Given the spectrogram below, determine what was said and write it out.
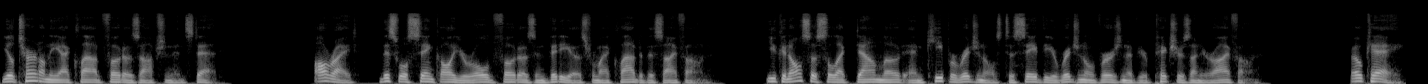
you'll turn on the iCloud Photos option instead. Alright, this will sync all your old photos and videos from iCloud to this iPhone. You can also select Download and Keep Originals to save the original version of your pictures on your iPhone. OK,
